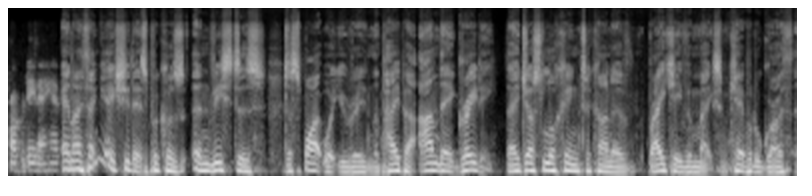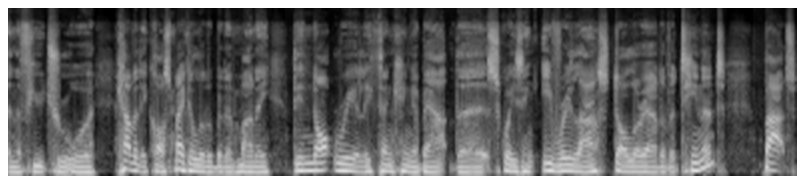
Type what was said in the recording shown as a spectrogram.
property they have. And I think actually that's because investors, despite what you read in the paper, aren't that greedy. They're just looking to kind of break even, make some capital growth in the future or cover their costs, make a little bit of money. They're not really thinking about the squeezing every last dollar out of a tenant but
